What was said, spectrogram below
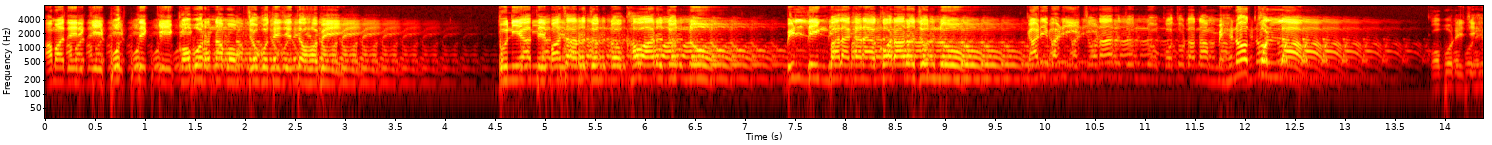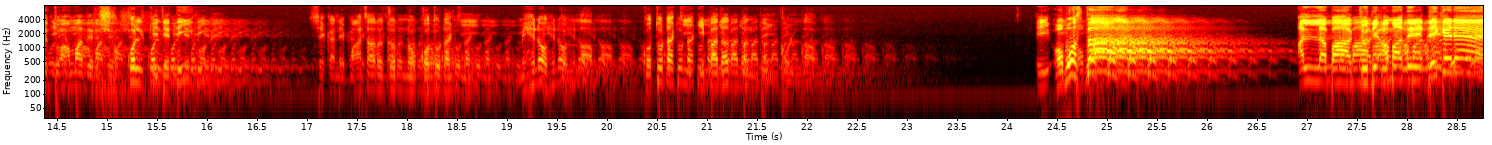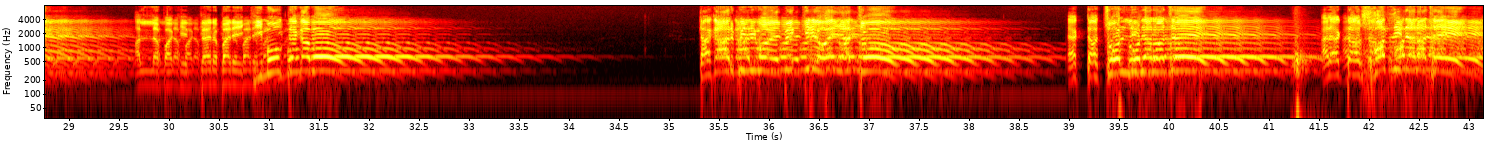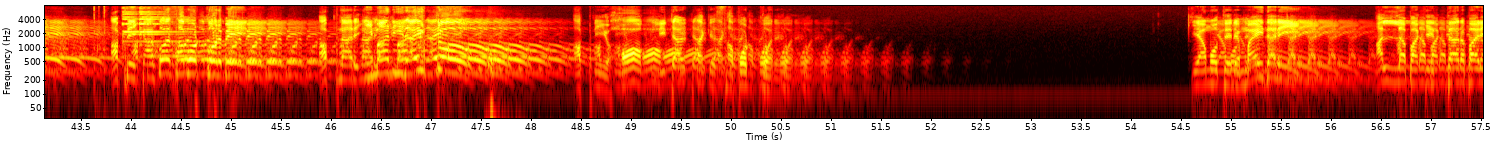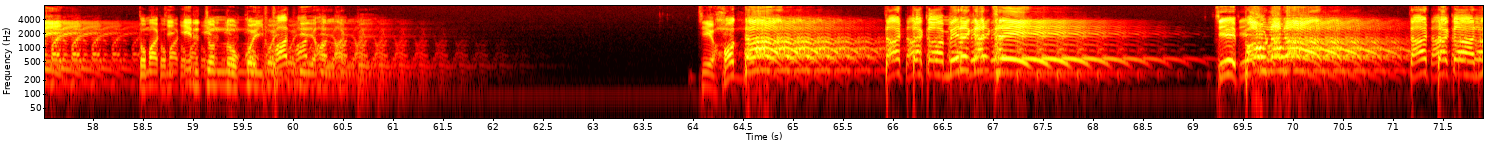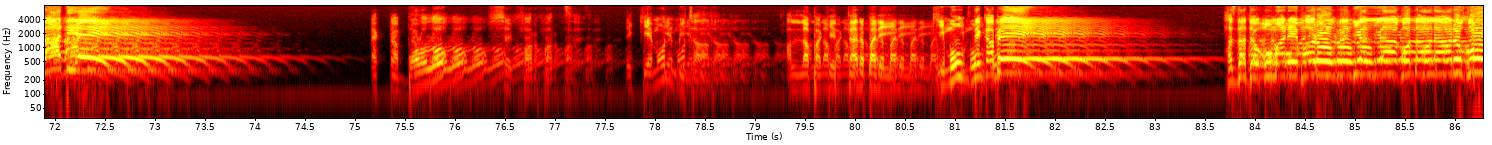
আমাদেরকে প্রত্যেককে কবর নামক জগতে যেতে হবে। দুনিয়াতে বাঁচার জন্য খাওয়ার জন্য বিল্ডিং বালাকারা করার জন্য গাড়ি বাড়ি চড়ার জন্য কতটা না মেহনত করলাম। কবরে যেহেতু আমাদের সকলকে যেতেই হবে সেখানে বাঁচার জন্য কতটা কি মেহনত করলাম কতটা কি ইবাদত বান্দি করলাম। এই অবস্থা আল্লাহ পাক যদি আমাদের ডেকে নেয় আল্লাহ পাকের দরবারে কি মুখ দেখাবো? টাকার বিনিময়ে বিক্রি হয়ে যাচ্ছ। একটা চোর লিডার আছে আর একটা সৎ লিডার আছে। আপনি কাকে সাপোর্ট করবেন? আপনার ইমানি দায়িত্ব। আপনি হক লিডারটাকে সাপোর্ট করেন। কিয়ামতের ময়দানে আল্লাহ পাকের দরবারে তোমাকে এর জন্য কৈফাত দেওয়া লাগবে। যে হকদার তার টাকা মেরে গেছে যে পাওনাদার তার টাকা না দিয়ে একটা বড় লোক সে ঘর পাচ্ছে। এ কেমন বিচার? আল্লাহ পাকের দরবারে কি মুখ দেখাবে? হযরত উমারে ফারুক রাদিয়াল্লাহু তাআলা আনহু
